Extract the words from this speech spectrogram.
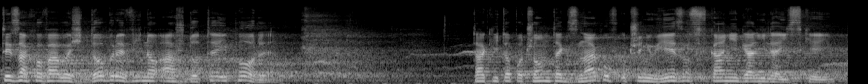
Ty zachowałeś dobre wino aż do tej pory. Taki to początek znaków uczynił Jezus w Kanie Galilejskiej.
